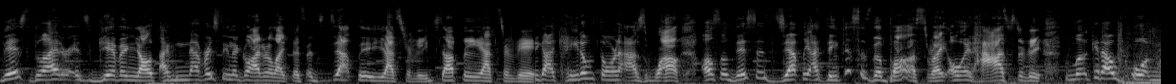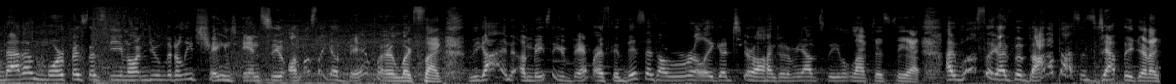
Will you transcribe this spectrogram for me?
this glider is giving, y'all. I've never seen a glider like this. It's definitely yes for me. Definitely yes for me. We got Kado Thorne as well. Also, this is definitely, I think this is the boss, right? Oh, it has to be. Look at how cool Metamorphosis and you literally change into almost like a vampire looks like. We got an amazing vampire skin. This is a really good tier 100, and we absolutely love to see it. I will say, guys, the battle pass is definitely giving,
